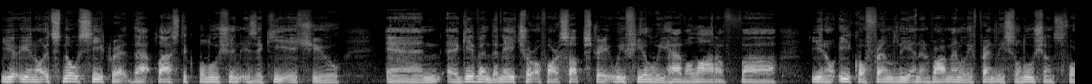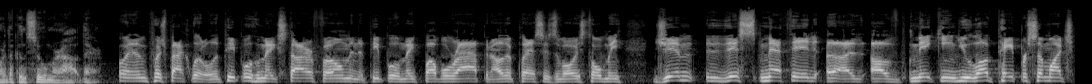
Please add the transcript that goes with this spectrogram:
You, you know, it's no secret that plastic pollution is a key issue. And uh, given the nature of our substrate, we feel we have a lot of uh, you know, eco-friendly and environmentally friendly solutions for the consumer out there. Well, let me push back a little. The people who make styrofoam and the people who make bubble wrap and other plastics have always told me, Jim, this method uh, of making, you love paper so much,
